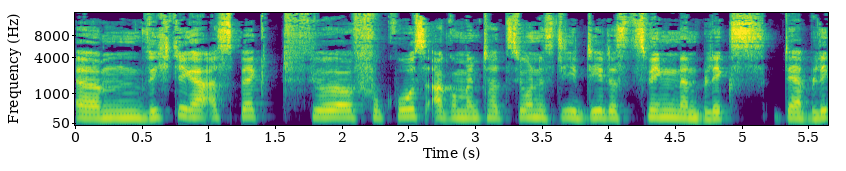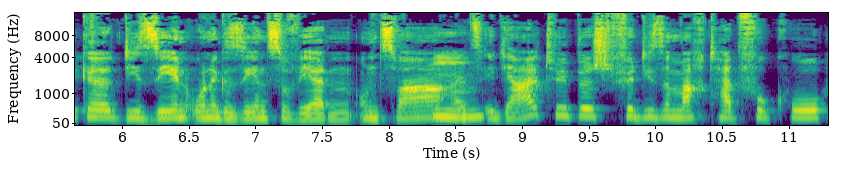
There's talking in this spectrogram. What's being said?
ähm, wichtiger Aspekt für Foucaults Argumentation ist die Idee des zwingenden Blicks, der Blicke, die sehen, ohne gesehen zu werden. Und zwar mhm. als idealtypisch für diese Macht hat Foucault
